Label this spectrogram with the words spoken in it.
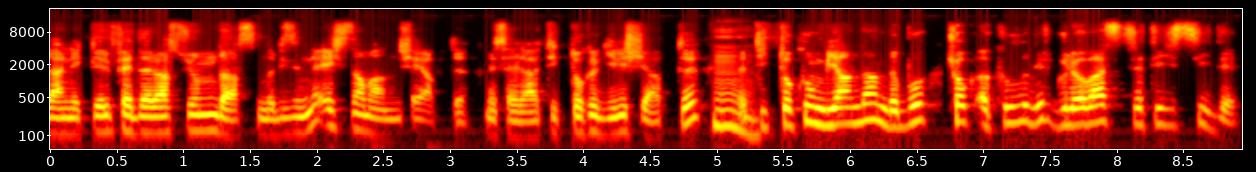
Dernekleri Federasyonu da aslında bizimle eş zamanlı şey yaptı. Mesela TikTok'a giriş yaptı. Hı. E, TikTok'un bir yandan da bu çok akıllı bir global stratejisiydi.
